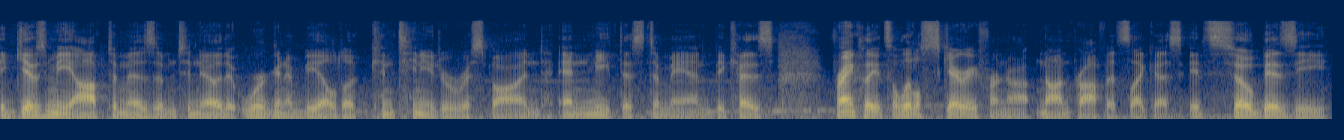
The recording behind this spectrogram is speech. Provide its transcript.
it gives me optimism to know that we're going to be able to continue to respond and meet this demand because, frankly, it's a little scary for nonprofits like us. It's so busy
